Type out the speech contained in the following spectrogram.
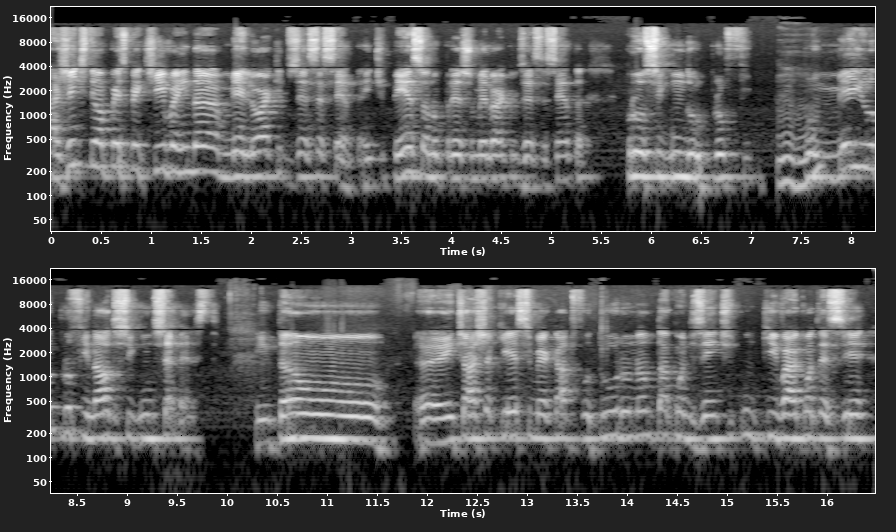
a gente tem uma perspectiva ainda melhor que 260. A gente pensa no preço melhor que 260 para o segundo, para o uhum. meio para o final do segundo semestre. Então, eh, a gente acha que esse mercado futuro não está condizente com o que vai acontecer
